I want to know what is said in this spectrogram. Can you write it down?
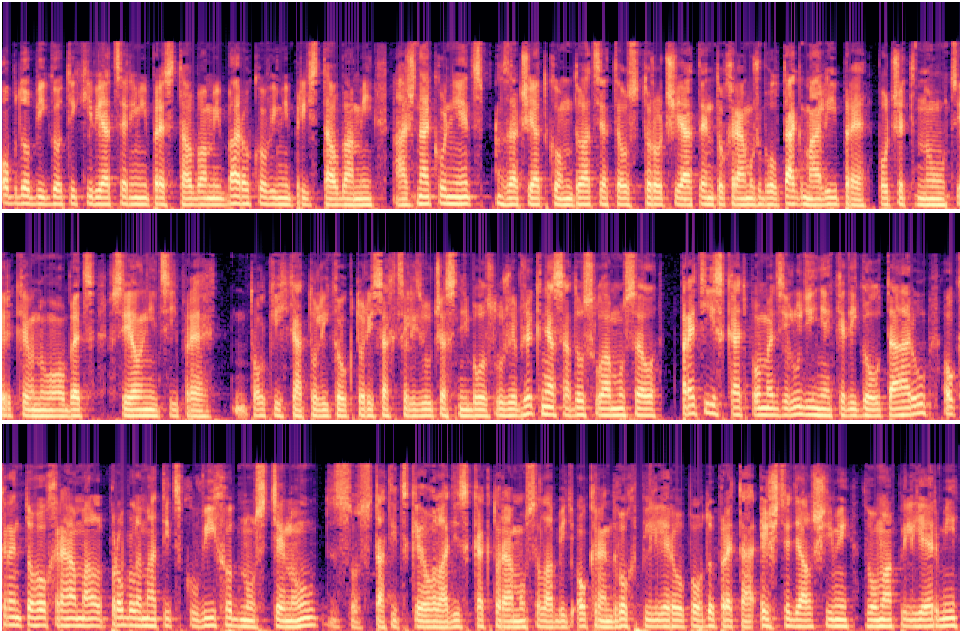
období gotiky viacerými prestavbami, barokovými prístavbami, stavbami. Až nakoniec, začiatkom 20. storočia, tento chrám už bol tak malý pre početnú cirkevnú obec v Sielnici, pre toľkých katolíkov, ktorí sa chceli zúčastniť bohoslúžieb, že kňaz sa doslova musel pretískať pomedzi ľudí niekedy k oltáru. Okrem toho chrám mal problematickú východnú stenu zo statického hľadiska, ktorá musela byť okrem dvoch pilierov podopretá ešte ďalšími dvoma piliermi.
